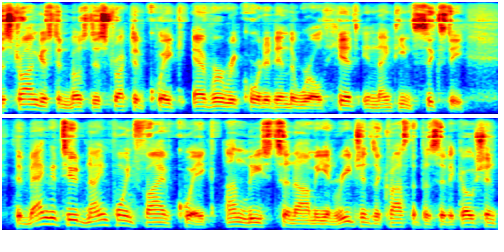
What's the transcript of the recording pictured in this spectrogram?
The strongest and most destructive quake ever recorded in the world hit in 1960. The magnitude 9.5 quake unleashed tsunami in regions across the Pacific Ocean,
